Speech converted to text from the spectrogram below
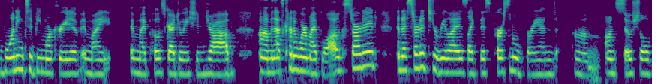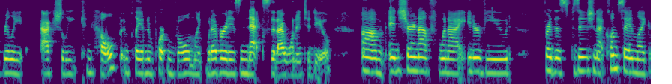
wanting to be more creative in my in my post graduation job, um, and that's kind of where my blog started. And I started to realize like this personal brand um, on social really actually can help and play an important role in like whatever it is next that I wanted to do. Um, and sure enough, when I interviewed for this position at Clemson, like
